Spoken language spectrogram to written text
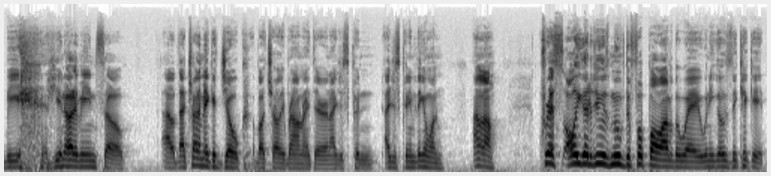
Be, you know what I mean? So I, I try to make a joke about Charlie Brown right there, and I just couldn't. I just couldn't even think of one. I don't know. Chris, all you got to do is move the football out of the way when he goes to kick it,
